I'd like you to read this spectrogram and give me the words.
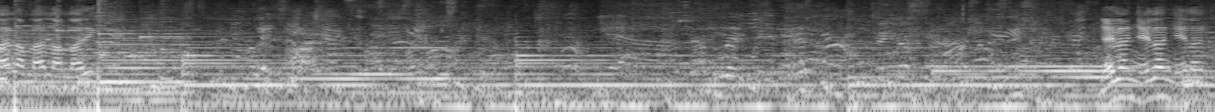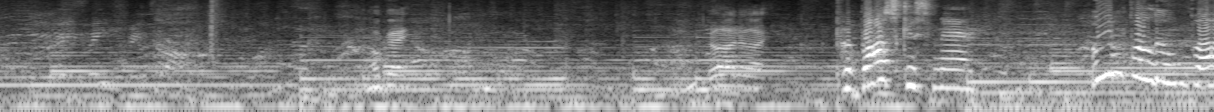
Lại, lên, nhảy lên, nhảy lên. Ok. Được rồi, được rồi. Proboscis man. Oompa Loompa.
